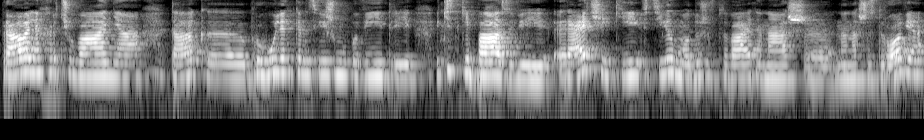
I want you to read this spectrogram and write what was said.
правильне харчування, так, е, прогулянки на свіжому повітрі, якісь такі базові речі, які в цілому дуже впливають на наше, на наше здоров'я,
